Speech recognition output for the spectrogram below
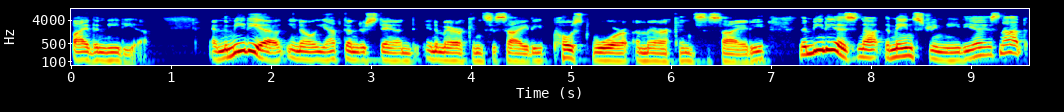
by the media. And the media, you know, you have to understand in American society, post war American society, the media is not, the mainstream media is not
